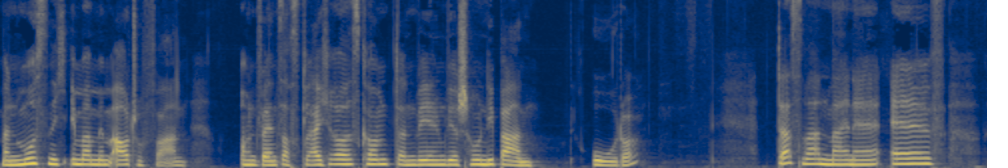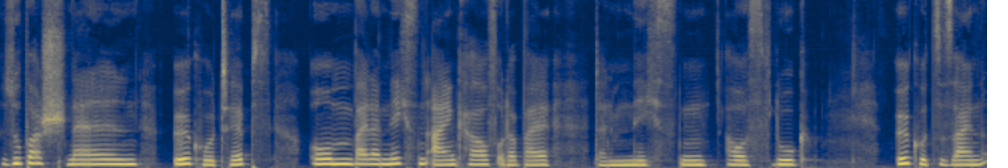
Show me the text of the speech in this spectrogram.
Man muss nicht immer mit dem Auto fahren. Und wenn es aufs Gleiche rauskommt, dann wählen wir schon die Bahn. Oder? Das waren meine elf superschnellen Öko-Tipps, um bei deinem nächsten Einkauf oder bei deinem nächsten Ausflug Öko zu sein,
